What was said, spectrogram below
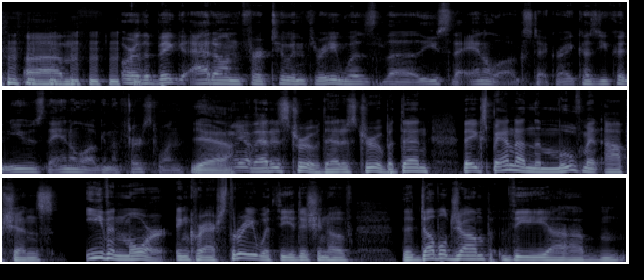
um or the big add-on for two and three was the use of the analog stick, right? Because you couldn't use the analog in the first one. Yeah. Yeah, that is true. That is true. But then they expand on the movement options even more in Crash 3 with the addition of the double jump, the um,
